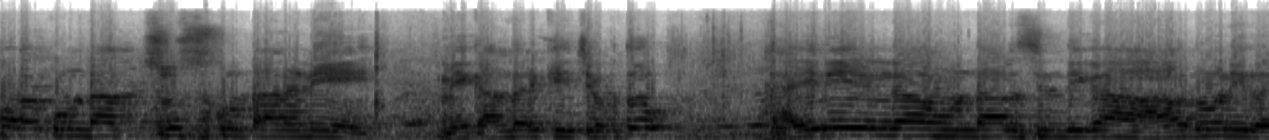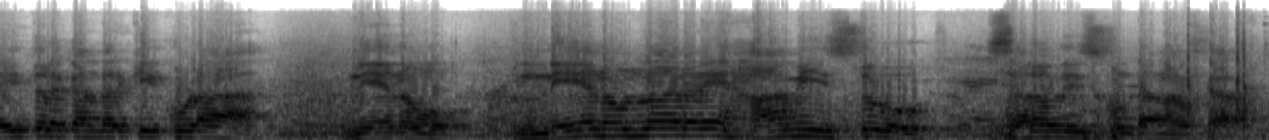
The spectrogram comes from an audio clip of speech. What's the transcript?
పడకుండా చూసుకుంటానని మీకు అందరికీ చెబుతూ ధైర్యంగా ఉండాల్సిందిగా ఆడోని రైతులకందరికీ కూడా నేను నేనున్నానని హామీ ఇస్తూ సెలవు తీసుకుంటాను నమస్కారం.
